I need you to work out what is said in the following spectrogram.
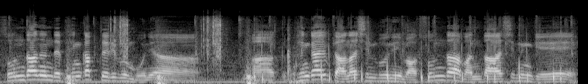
쏜다는데 팬갑 드립은 뭐냐. 아그 팬가입도 안 하신 분이 막 쏜다 만다 하시는 게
